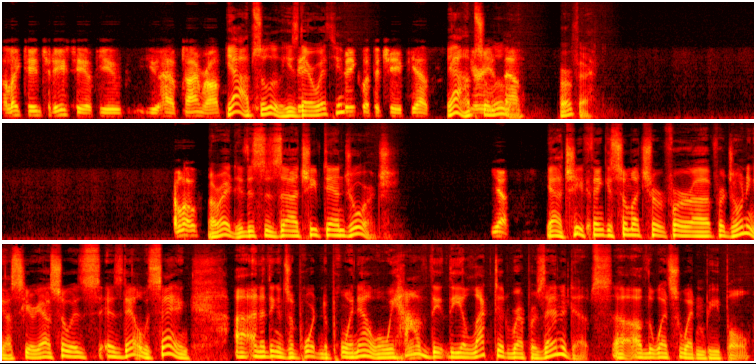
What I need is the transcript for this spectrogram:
I'd like to introduce you if you you have time, Rob. Yeah, absolutely. He's speak, there with you. Speak with the chief. Yes. Yeah, absolutely. Perfect. Hello. All right. This is uh, Chief Dan George. Yes. Yeah, Chief, thank you so much for for, uh, for joining us here. Yeah, so as as Dale was saying, uh, and I think it's important to point out when we have the, the elected representatives uh, of the Wet'suwet'en people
